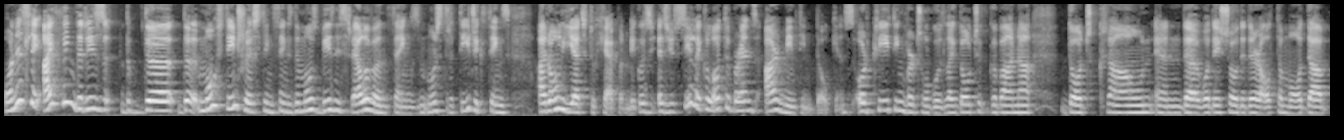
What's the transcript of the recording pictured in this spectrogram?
Honestly, I think that is the, the the most interesting things, the most business relevant things, more strategic things are only yet to happen. Because as you see like a lot of brands are minting tokens or creating virtual goods like Dolce Gabbana Doge Crown and uh, what they showed at their Alta Moda,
